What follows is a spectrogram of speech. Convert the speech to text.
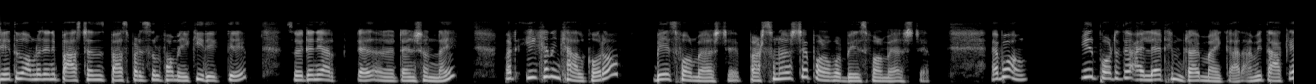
যেহেতু আমরা জানি past tense past participle form একই দেখতে সো এটা নিয়ে আর টেনশন নাই। বাট এখানে খেয়াল করো বেস ফর্মে আসছে পার্সন আসছে, পরপর বেস ফর্মে আসছে। এবং এরপরটাতে I let him drive my car আমি তাকে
